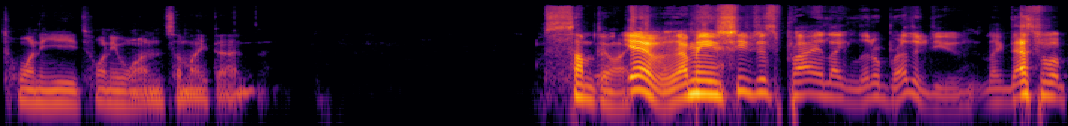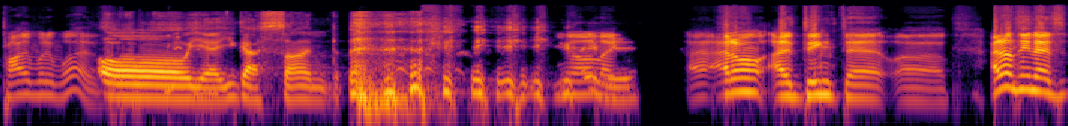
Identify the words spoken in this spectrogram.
20, 21, something like that. Something like Yeah, I mean, she just probably like little brothered you. Like that's what probably what it was. oh yeah, you got sunned. you know, like I, I don't. I think that. uh I don't think that's.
